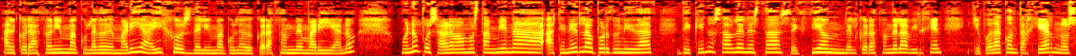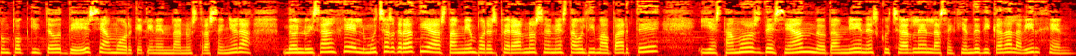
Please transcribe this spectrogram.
al corazón inmaculado de María, hijos del Inmaculado Corazón de María, ¿no? Bueno, pues ahora vamos también a, a tener la oportunidad de que nos hable en esta sección del corazón de la Virgen y que pueda contagiarnos un poquito de ese amor que Nuestra Señora. Don Luis Ángel, muchas gracias también por esperarnos en esta última parte y estamos deseando también escucharle en la sección dedicada a la Virgen.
